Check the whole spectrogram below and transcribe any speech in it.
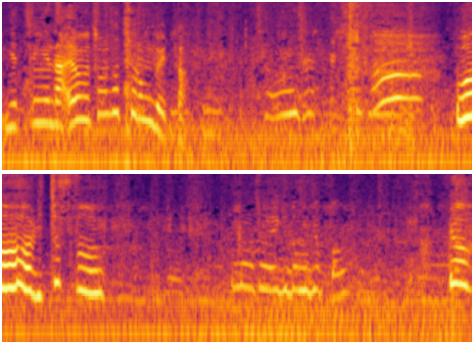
이게 찐이다. 여기 청사초롱도 있다. 와, 미쳤어. 어머, 저 애기 너무 귀엽다. 야.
